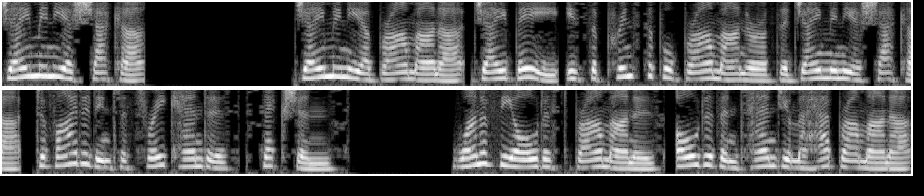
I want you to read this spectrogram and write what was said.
Jaiminiya Shaka Jaiminiya Brahmana JB is the principal Brahmana of the Jaiminiya Shaka, divided into three khandas sections. One of the oldest Brahmanas, older than Tandya Mahabrahmana,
